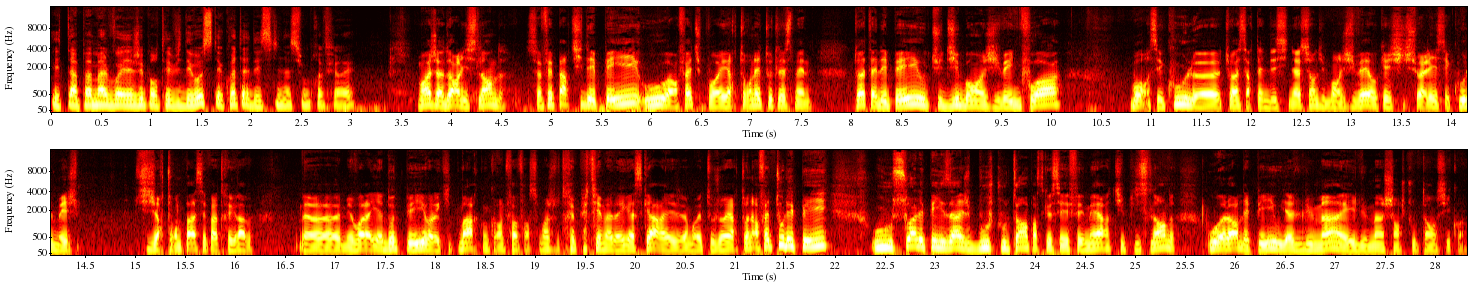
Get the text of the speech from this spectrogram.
Et tu as pas mal voyagé pour tes vidéos. C'était quoi ta destination préférée? Moi, j'adore l'Islande. Ça fait partie des pays où, en fait, tu pourrais y retourner toutes les semaines. Toi, tu as des pays où tu dis, bon, j'y vais une fois. Bon, c'est cool. euh, tu vois, certaines destinations, tu dis, bon, j'y vais, ok, j'y suis allé, c'est cool, mais je- si j'y retourne pas, c'est pas très grave. Euh, mais voilà, il y a d'autres pays voilà, qui te marquent. Encore une fois, forcément, je veux te répéter Madagascar et j'aimerais toujours y retourner. En fait, tous les pays où soit les paysages bougent tout le temps parce que c'est éphémère, type l'Islande, ou alors des pays où il y a de l'humain et l'humain change tout le temps aussi, quoi.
